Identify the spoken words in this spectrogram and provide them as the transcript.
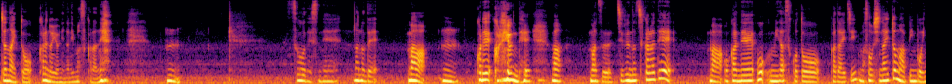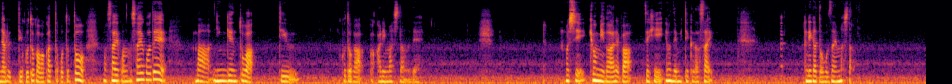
じゃないと彼のようになりますからね。うん。そうですね。なのでまあうん。これこれ読んでまあまず自分の力でまあ、お金を生み出すことが大事、まあ、そうしないとまあ貧乏になるっていうことが分かったことと、まあ、最後の最後で、まあ、人間とはっていうことが分かりましたのでもし興味があれば是非読んでみてください。ありがとうございました。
